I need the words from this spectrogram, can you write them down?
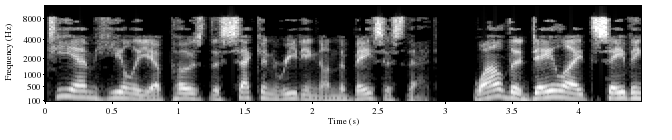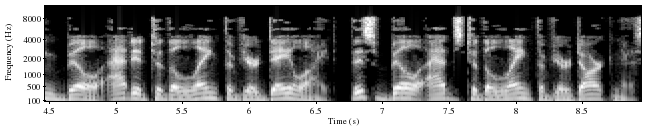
T. M. Healy opposed the second reading on the basis that, "...while the Daylight Saving Bill added to the length of your daylight, this bill adds to the length of your darkness."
